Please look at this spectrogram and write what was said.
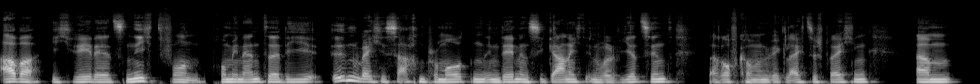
Aber ich rede jetzt nicht von Prominente, die irgendwelche Sachen promoten, in denen sie gar nicht involviert sind. Darauf kommen wir gleich zu sprechen. Ähm,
